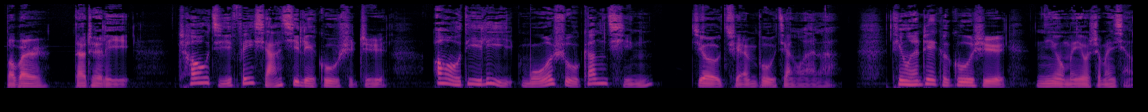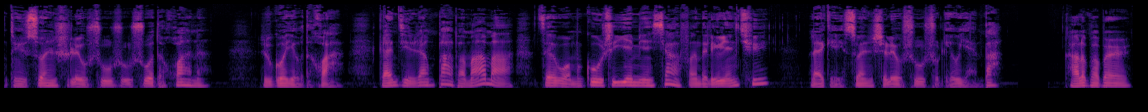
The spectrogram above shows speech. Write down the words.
宝贝儿，到这里，《超级飞侠》系列故事之《奥地利魔术钢琴》就全部讲完了。听完这个故事，你有没有什么想对酸石榴叔叔说的话呢？如果有的话，赶紧让爸爸妈妈在我们故事页面下方的留言区来给酸石榴叔叔留言吧。好了，宝贝儿，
